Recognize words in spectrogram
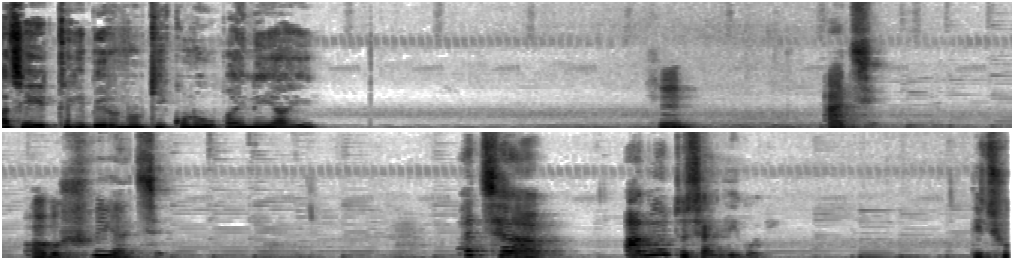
আচ্ছা এর থেকে বেরোনোর কি কোনো উপায় নেই আহি? হুম আছে। অবশ্যই আছে। আচ্ছা আমিও তো চাকরি করি। কিছু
